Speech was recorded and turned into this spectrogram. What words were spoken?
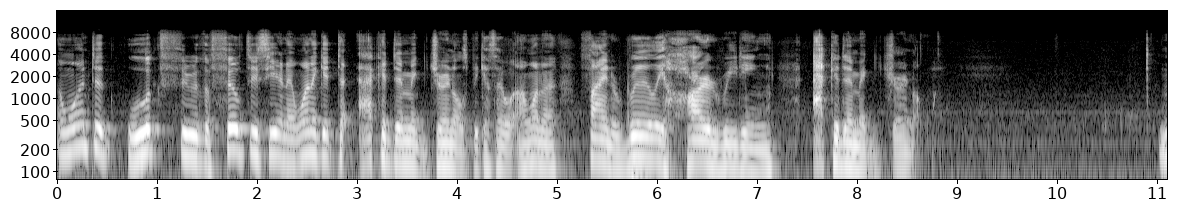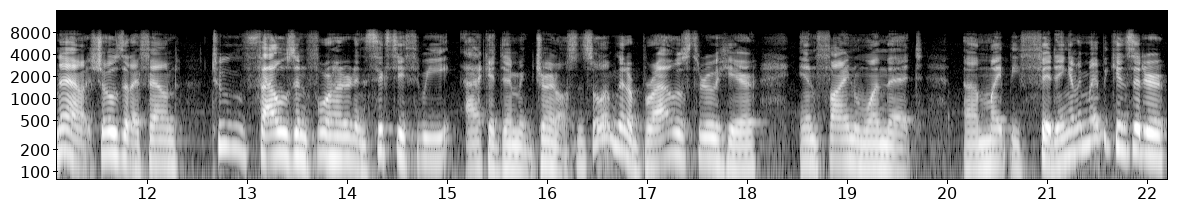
I want to look through the filters here and I want to get to academic journals because I, I want to find a really hard reading academic journal. Now it shows that I found 2,463 academic journals. And so I'm going to browse through here and find one that uh, might be fitting. And I might be consider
